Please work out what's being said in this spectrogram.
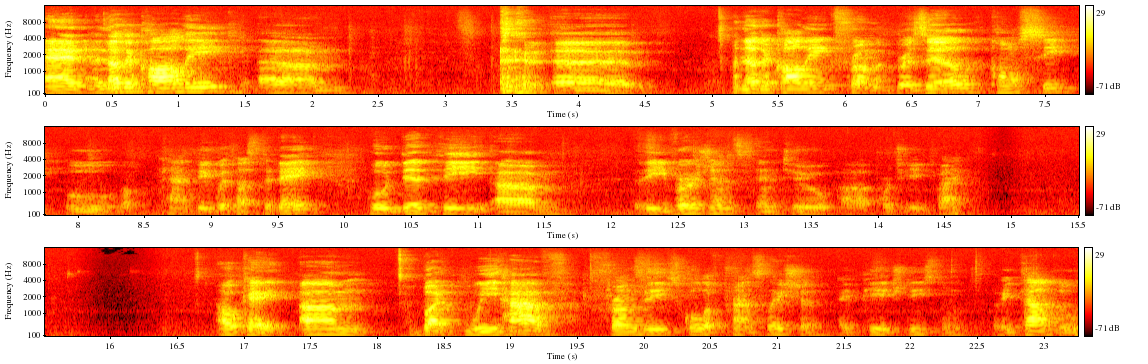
And another colleague, um, uh, another colleague from Brazil, Conci, who can't be with us today, who did the um, the versions into uh, Portuguese, right? Okay, um, but we have from the School of Translation a PhD student, Ricardo,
